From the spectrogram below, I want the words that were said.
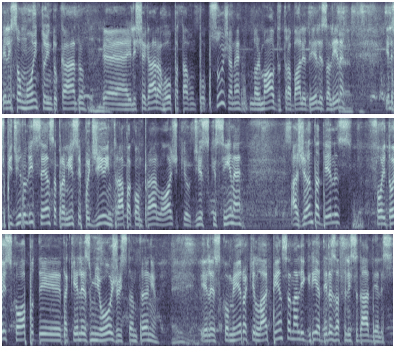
Eles são muito educados. é, eles chegaram, a roupa estava um pouco suja, né? Normal do trabalho deles ali, né? Eles pediram licença para mim se podia entrar para comprar. Lógico que eu disse que sim, né? A janta deles foi dois copos de daqueles miojo instantâneo. Eles comeram aquilo lá e pensa na alegria deles, a felicidade deles.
